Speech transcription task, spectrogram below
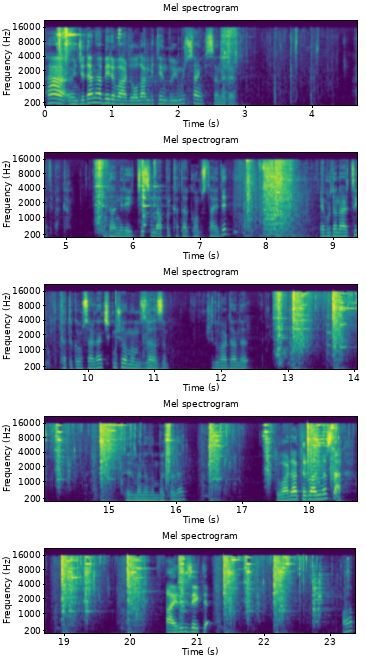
Ha önceden haberi vardı. Olan biteni duymuş sanki sanırım. Hadi bakalım. Buradan nereye gideceğiz? Şimdi Upper Catacombs'taydık. E buradan artık katakombslardan çıkmış olmamız lazım. Şu duvardan da tırmanalım bakalım. Duvardan tırmanması da ayrı bir zevkli. Hop.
